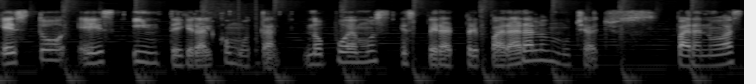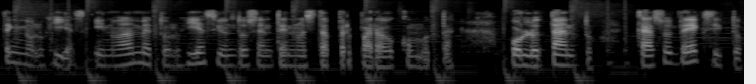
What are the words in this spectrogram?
esto es integral como tal. No podemos esperar preparar a los muchachos para nuevas tecnologías y nuevas metodologías si un docente no está preparado como tal. Por lo tanto, casos de éxito.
